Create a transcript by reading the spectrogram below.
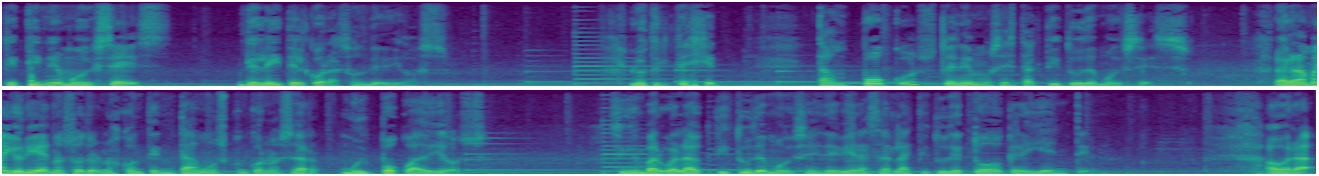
que tiene Moisés deleite el corazón de Dios. Lo triste es que tan pocos tenemos esta actitud de Moisés. La gran mayoría de nosotros nos contentamos con conocer muy poco a Dios. Sin embargo, la actitud de Moisés debiera ser la actitud de todo creyente. Ahora,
